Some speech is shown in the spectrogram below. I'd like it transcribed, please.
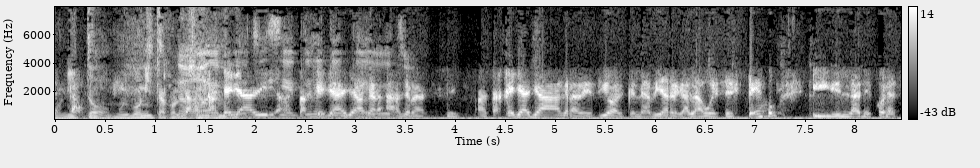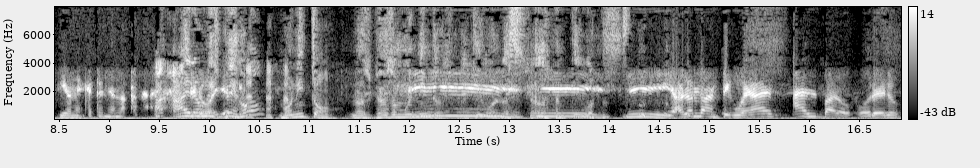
bonito, muy bonita colección. Hasta que, ella, hasta que ella ya agra- agra- sí, hasta que ella ya agradeció al que le había regalado ese espejo y las decoraciones que tenía en la casa. Ah, ah, era un ella- espejo bonito. Los espejos son muy lindos. Antiguos, los espejos sí, antiguos. Sí, hablando de antigüedades, Álvaro Forero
